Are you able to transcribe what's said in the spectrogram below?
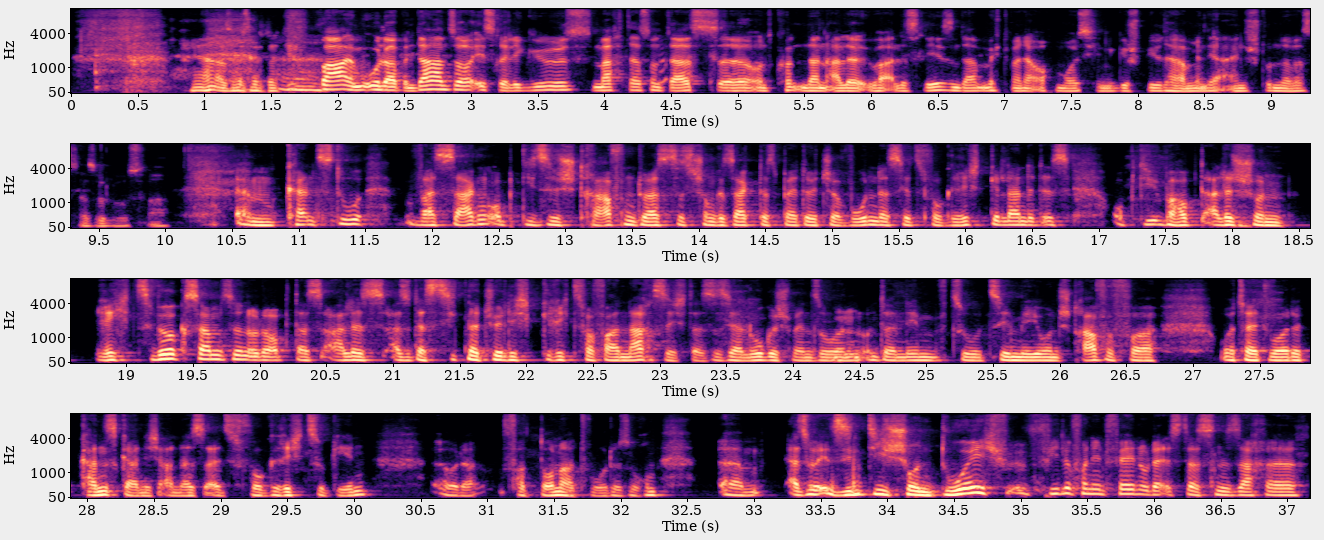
Ja, also ah. war im Urlaub in da und so, ist religiös, macht das und das äh, und konnten dann alle über alles lesen. Da möchte man ja auch Mäuschen gespielt haben in der einen Stunde, was da so los war. Ähm, kannst du was sagen, ob diese Strafen, du hast es schon gesagt, dass bei Deutscher Wohnen das jetzt vor Gericht gelandet ist, ob die überhaupt alle schon rechtswirksam sind oder ob das alles, also das zieht natürlich Gerichtsverfahren nach sich. Das ist ja logisch, wenn so ein mhm. Unternehmen zu 10 Millionen Strafe verurteilt wurde, kann es gar nicht anders, als vor Gericht zu gehen oder verdonnert wurde, so rum. Ähm, also sind die schon durch, viele von den Fällen, oder ist das eine Sache,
